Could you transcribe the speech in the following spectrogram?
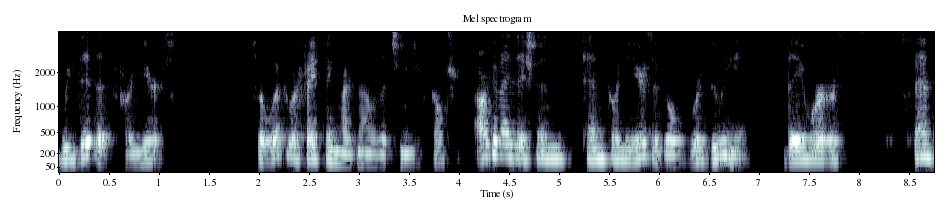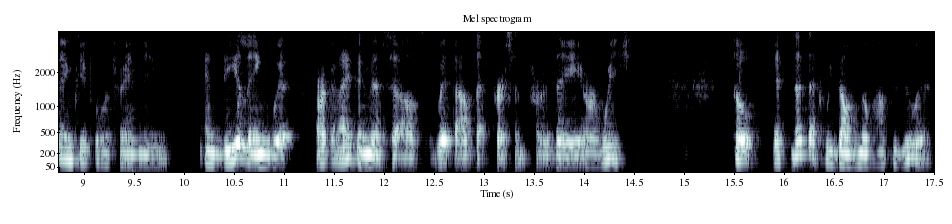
we did it for years. So, what we're facing right now is a change of culture. Organization 10, 20 years ago were doing it. They were sending people training and dealing with organizing themselves without that person for a day or a week. So it's not that we don't know how to do it.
